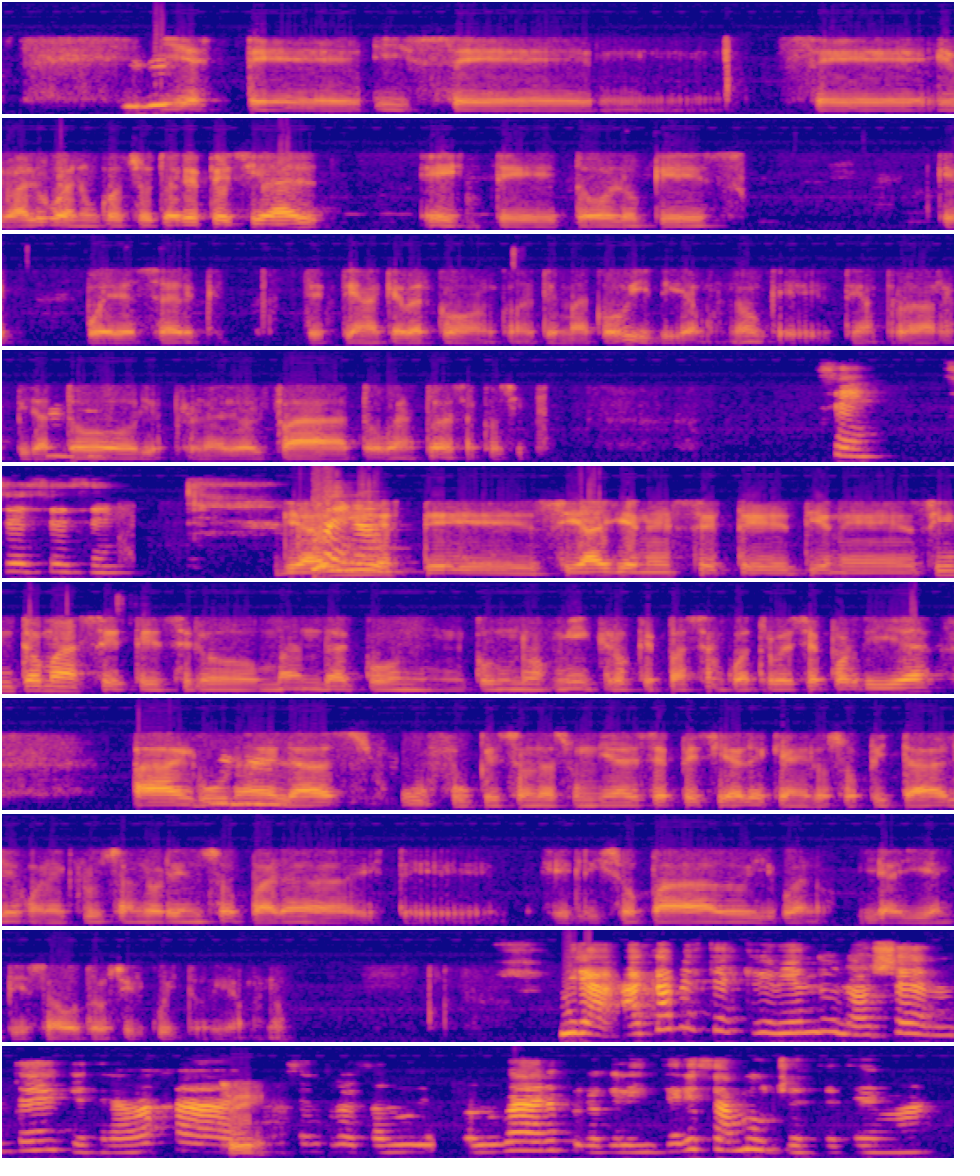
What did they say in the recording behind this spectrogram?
uh -huh. y este y se se evalúa en un consultorio especial este todo lo que es que puede ser tenga que ver con, con el tema de COVID, digamos, ¿no? Que tengan problemas respiratorios, uh -huh. problemas de olfato, bueno, todas esas cositas. Sí, sí, sí, sí. De ahí, este, si alguien es, este, tiene síntomas, este, se lo manda con, con unos micros que pasan cuatro veces por día a alguna de las UFU, que son las unidades especiales que hay en los hospitales o en el Club San Lorenzo para este, el hisopado y bueno, y ahí empieza otro circuito, digamos, ¿no? Mira, acá me está escribiendo un oyente que trabaja en un centro de salud de otro lugar, pero que le interesa mucho este tema,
